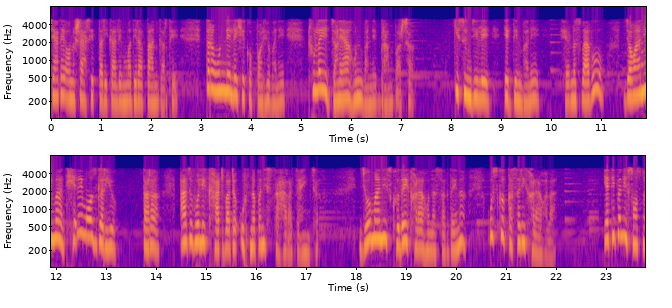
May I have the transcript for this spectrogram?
ज्यादै अनुशासित तरिकाले मदिरा पान गर्थे तर उनले लेखेको पढ्यो भने ठूलै जड्या हुन् भन्ने भ्रम पर्छ। किसुनजीले एक दिन भने हेर्नुहोस् बाबु जवानीमा धेरै मोज गरियो तर आजभोलि खाटबाट उठ्न पनि सहारा चाहिन्छ। जो मानिस खुदै खडा हुन सक्दैन उसको कसरी खडा होला? यति पनि सोच्न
